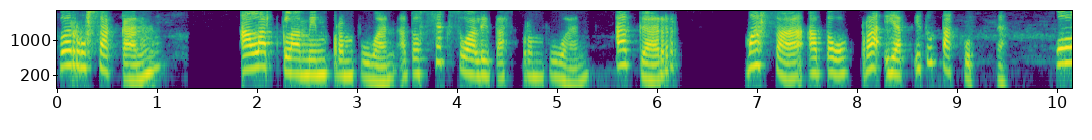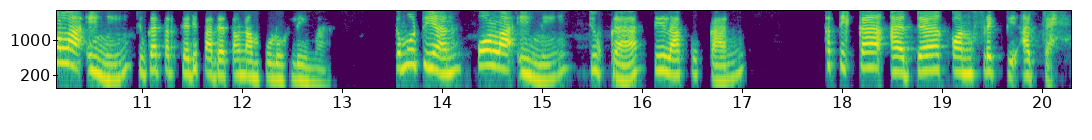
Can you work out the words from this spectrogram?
perusakan alat kelamin perempuan atau seksualitas perempuan agar masa atau rakyat itu takut. Nah, pola ini juga terjadi pada tahun 65. Kemudian pola ini juga dilakukan ketika ada konflik di Aceh.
